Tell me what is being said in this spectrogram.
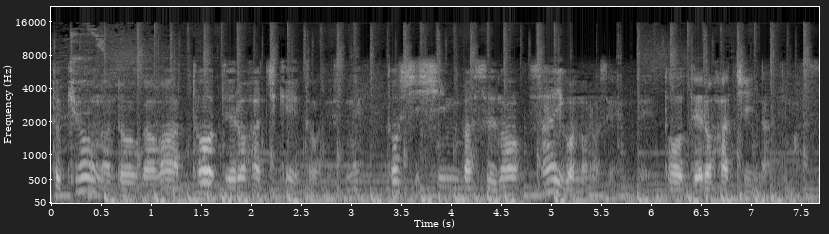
と、今日の動画は都08系統ですね。都市新バスの最後の路線で都08になってます。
